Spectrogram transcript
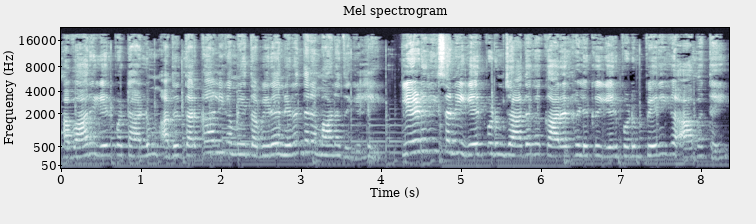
அவ்வாறு ஏற்பட்டாலும் அது தற்காலிகமே தவிர நிரந்தரமானது இல்லை. ஏழரை சனி ஏற்படும் ஜாதகக்காரர்களுக்கு ஏற்படும் பெரிய ஆபத்தை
